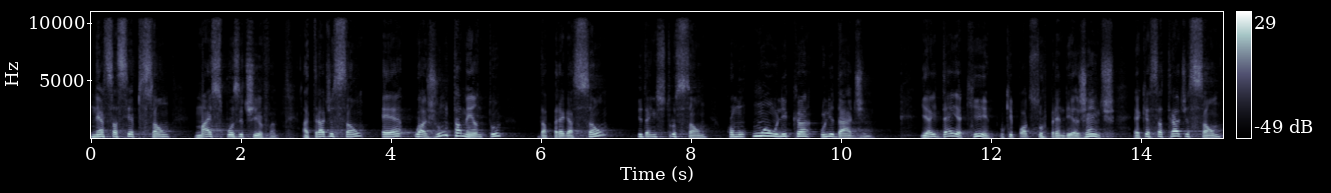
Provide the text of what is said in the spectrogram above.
nessa acepção mais positiva? A tradição é o ajuntamento da pregação e da instrução como uma única unidade. E a ideia aqui, o que pode surpreender a gente, é que essa tradição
